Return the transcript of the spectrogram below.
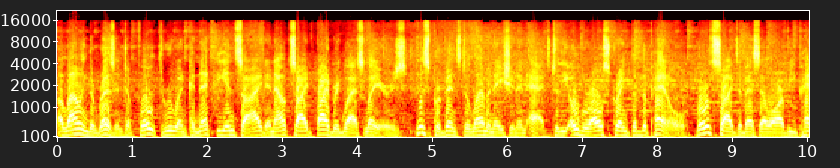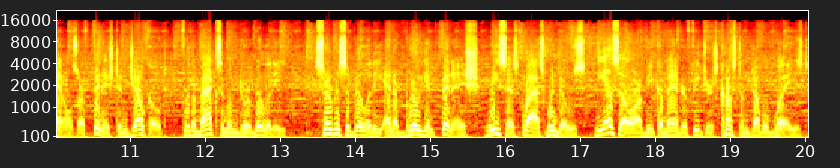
allowing the resin to flow through and connect the inside and outside fiberglass layers. This prevents delamination and adds to the overall strength of the panel. Both sides of SLRV panels are finished in gel coat for the maximum durability, serviceability, and a brilliant finish. Recessed glass windows. The SLRV Commander features custom double-glazed,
